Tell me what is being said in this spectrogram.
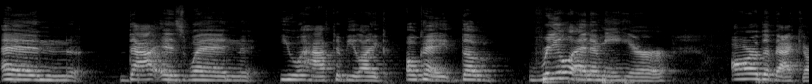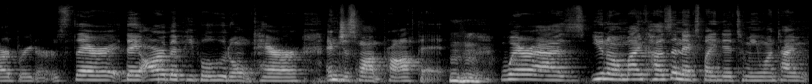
And that is when you have to be like okay the real enemy here are the backyard breeders. They're they are the people who don't care and just want profit. Whereas you know my cousin explained it to me one time.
